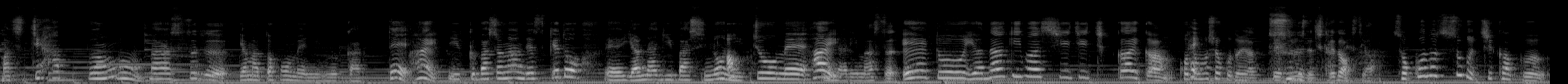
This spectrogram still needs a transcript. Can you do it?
まあ、78分うん。ま、っすぐ大和方面に向かってはい、行く場所なんですけど、えー柳橋の2丁目はいになります。えー、と柳橋自治会館子ども食堂やってるんですけど、すぐ近くですよ。そこのすぐ近く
